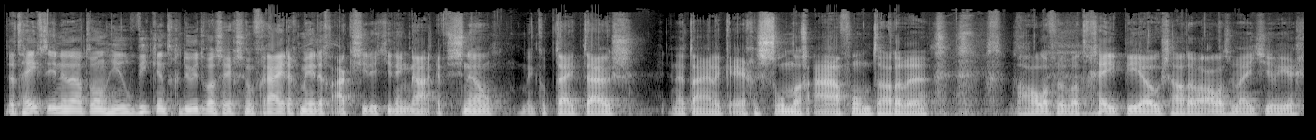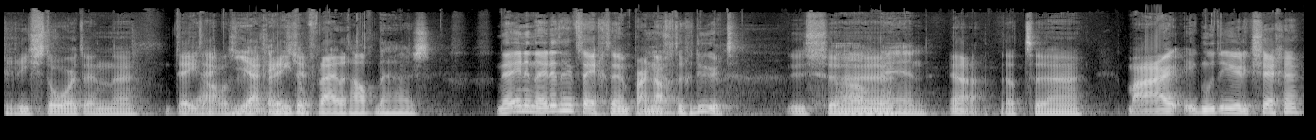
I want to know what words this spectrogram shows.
dat heeft inderdaad wel een heel weekend geduurd. Het was echt zo'n vrijdagmiddag actie dat je denkt, nou even snel, ben ik op tijd thuis. En uiteindelijk ergens zondagavond hadden we, behalve wat GPO's, hadden we alles een beetje weer gerestoord en eh deed ja, alles weer. ging een niet op vrijdagavond naar huis. Nee, nee, nee, dat heeft echt een paar nachten geduurd. Dus, oh man. ja, dat, maar ik moet eerlijk zeggen,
